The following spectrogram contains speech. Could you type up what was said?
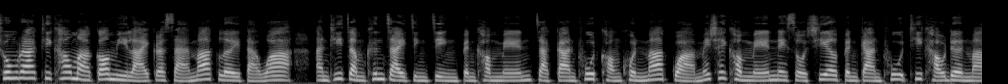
ช่วงแรกที่เข้ามาก็มีหลายกระแสมากเลย แต่ว่าอันที่จำขึ้นใจจริง ๆ เป็นคอมเมนต์จากการพูดของคนมากกว่า ไม่ใช่คอมเมนต์ในโซเชียลเป็นการพูดที่เขาเดินมา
